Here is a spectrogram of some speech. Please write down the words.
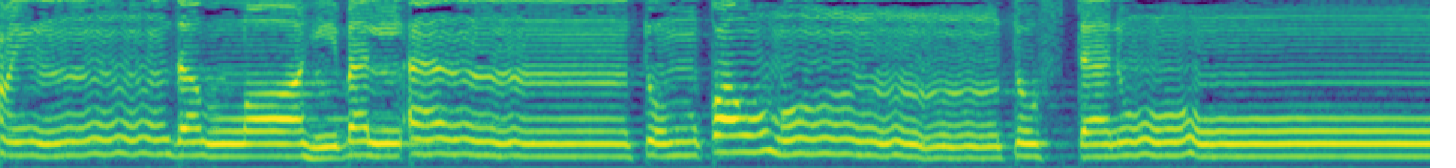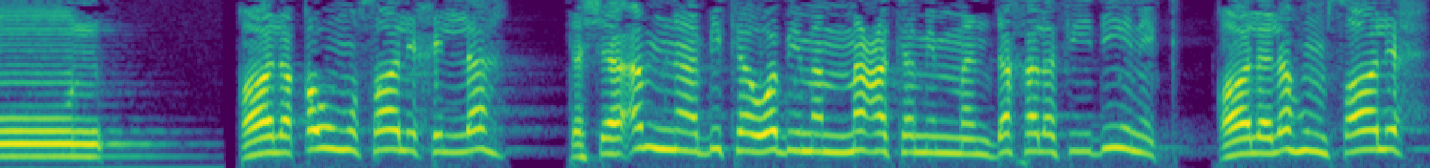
عند الله بل أنتم قوم تفتنون. قال قوم صالح له تشاءمنا بك وبمن معك ممن دخل في دينك. قال لهم صالح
